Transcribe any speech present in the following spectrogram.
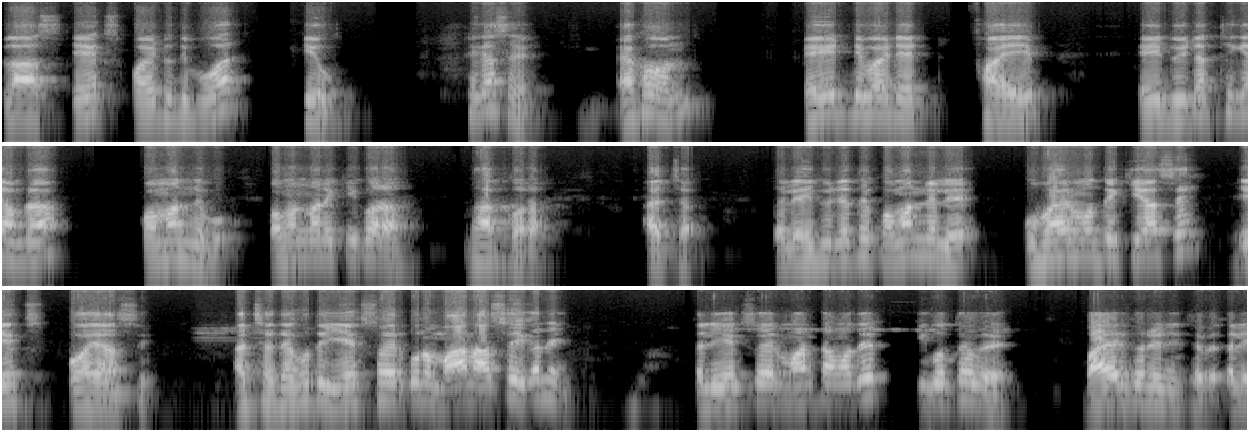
plus x y to the power q ঠিক আছে? এখন এইট ডিভাইডেড ফাইভ এই দুইটার থেকে আমরা কমান নেব। কমান মানে কি করা? ভাগ করা। আচ্ছা তাহলে এই দুইটা থেকে কমান নিলে উভয়ের মধ্যে কি আছে? এক্স ওয়াই আছে। আচ্ছা দেখো তো এক্স ওয়াই এর কোনো মান আছে এখানে? তাহলে এক্সের মানটা আমাদের কি করতে হবে? বাইর করে নিতে হবে। তাহলে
